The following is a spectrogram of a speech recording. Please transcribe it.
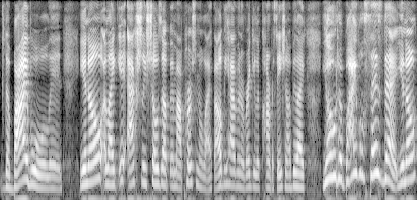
the Bible and you know like it actually shows up in my personal life. I'll be having a regular conversation. I'll be like, "Yo, the Bible says that," you know?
